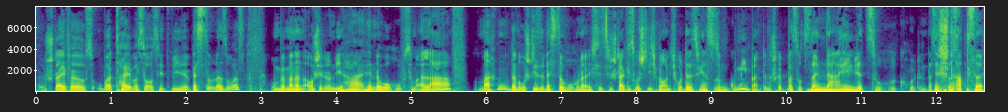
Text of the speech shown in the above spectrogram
steifes Oberteil, was so aussieht wie eine Weste oder sowas. Und wenn man dann aufsteht und die ha Hände hochruft zum Alarv machen, dann rutscht diese Weste hoch. Und dadurch, dass die steif ist, rutscht die nicht mehr auch nicht runter. Deswegen hast du so ein Gummiband im Schritt, was sozusagen Nein. die wieder zurückholt. Und das Eine ist das, Strapse.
